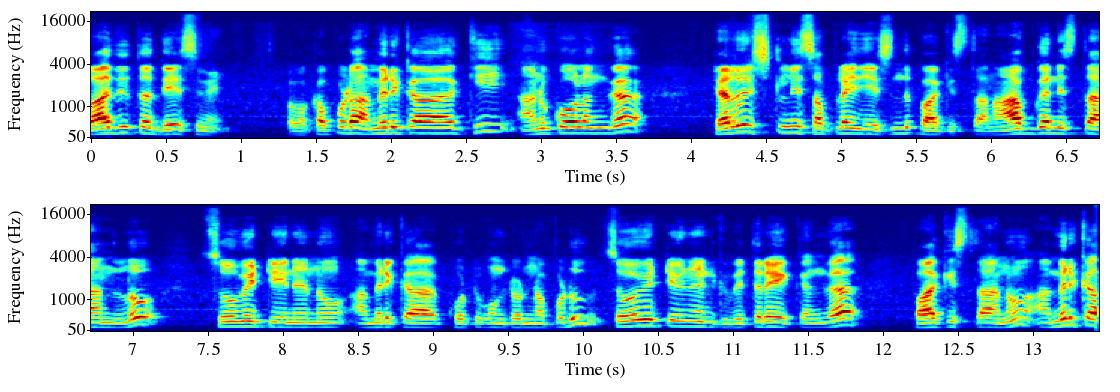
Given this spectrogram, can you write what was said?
బాధిత దేశమే. ఒకప్పుడు అమెరికాకి అనుకూలంగా టెర్రరిస్టుల్ని సప్లై చేసింది పాకిస్తాన్. ఆఫ్ఘనిస్తాన్లో సోవియట్ యూనియన్ అమెరికా కొట్టుకుంటున్నప్పుడు సోవియట్ యూనియన్కి వ్యతిరేకంగా పాకిస్తాను అమెరికా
